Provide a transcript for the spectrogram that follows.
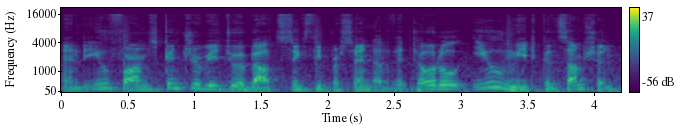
and eel farms contribute to about 60% of the total eel meat consumption.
